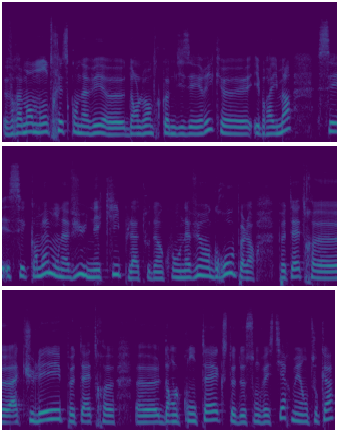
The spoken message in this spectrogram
vraiment montrer ce qu'on avait dans le ventre, comme disait Eric, Ibrahima, c'est quand même, on a vu une équipe là tout d'un coup, on a vu un groupe, alors peut-être acculé, peut-être dans le contexte de son vestiaire, mais en tout cas,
